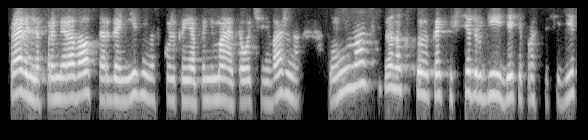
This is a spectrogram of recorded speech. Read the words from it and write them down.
правильно формировался организм, насколько я понимаю, это очень важно – у нас ребенок, э, как и все другие дети, просто сидит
